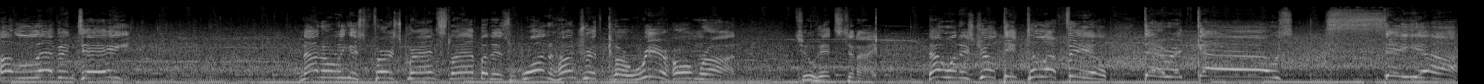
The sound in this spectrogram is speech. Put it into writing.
11 to 8. Not only his first grand slam, but his 100th career home run. Two hits tonight. That one is drilled deep to left field. There it goes. See ya.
